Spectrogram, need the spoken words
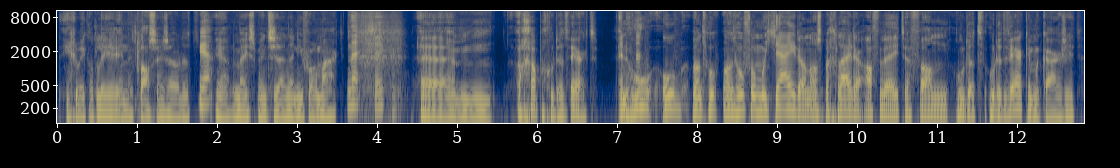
ingewikkeld leren in de klas en zo. Dat, ja. Ja. de meeste mensen zijn daar niet voor gemaakt. Nee, zeker. Ehm, oh, grappig hoe dat werkt. En hoe, hoe, want, hoe, want hoeveel moet jij dan als begeleider afweten van hoe dat, hoe dat werk in elkaar zit?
